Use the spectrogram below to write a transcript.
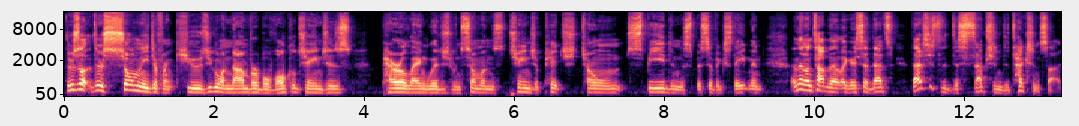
there's a, there's so many different cues. You go on nonverbal vocal changes, paralanguage when someone's change of pitch, tone, speed in a specific statement, and then on top of that, like I said, that's that's just the deception detection side.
